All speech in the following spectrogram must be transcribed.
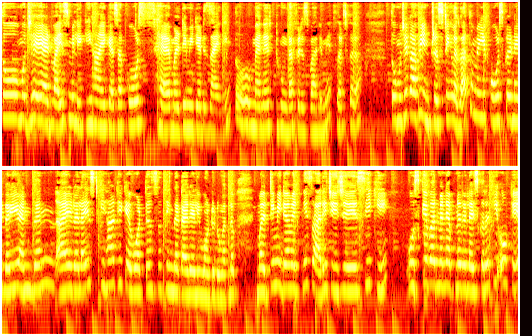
तो मुझे एडवाइस मिली कि हाँ एक ऐसा कोर्स है मल्टीमीडिया डिज़ाइनिंग तो मैंने ढूंढा फिर इस बारे में सर्च करा। तो मुझे काफ़ी इंटरेस्टिंग लगा तो मैं ये कोर्स करने गई एंड देन आई रियलाइज़ कि हाँ ठीक है what is the thing that I really want to do मतलब मल्टीमीडिया में इतनी सारी चीज़ें सीखी, उसके बाद मैंने अपने रियलाइज़ करा कि okay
